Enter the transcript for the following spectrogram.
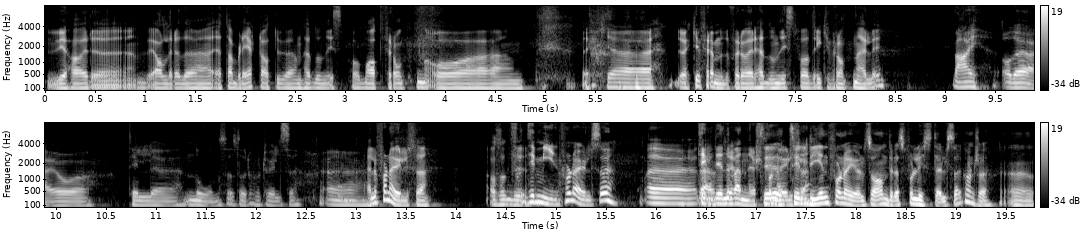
Vi har, eh, vi allerede etablert at du er en hedonist på matfronten, og eh, du er ikke, du er ikke fremmed for å være hedonist på drikkefronten heller. Nei, og det er jo til eh, noens store fortvilelse. Eh, Eller fornøyelse. Altså, du, til min fornøyelse. Uh, til dine venners fornøyelse. til din fornøyelse og andres forlystelse, kanskje. Uh,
